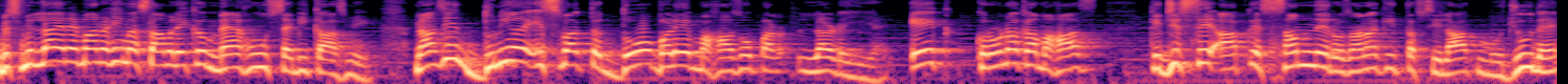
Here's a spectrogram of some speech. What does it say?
بسم اللہ الرحمن الرحیم، السلام علیکم، میں ہوں سیبی کاظمی۔ ناظرین، دنیا اس وقت دو بڑے محاذوں پر لڑ رہی ہے۔ ایک کرونا کا محاذ، کہ جس سے آپ کے سامنے روزانہ کی تفصیلات موجود ہیں،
